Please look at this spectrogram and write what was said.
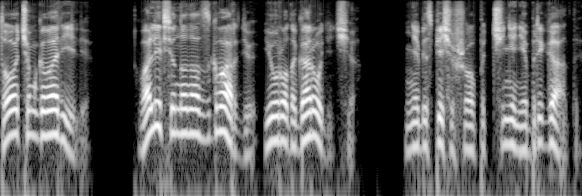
То, о чем говорили. Вали все на нас гвардию и урода Городича, не обеспечившего подчинения бригады.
